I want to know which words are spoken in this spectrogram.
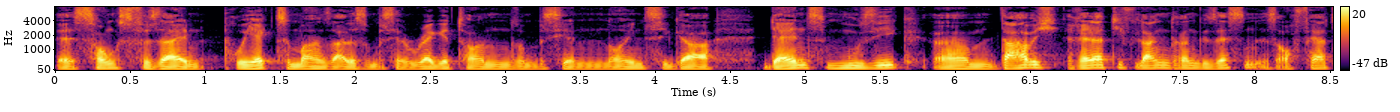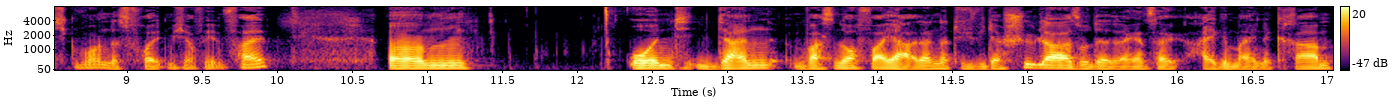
äh, Songs für sein Projekt zu machen. Das ist alles so ein bisschen Reggaeton, so ein bisschen 90er Dance-Musik. Ähm, da habe ich relativ lang dran gesessen, ist auch fertig geworden. Das freut mich auf jeden Fall. Ähm, und dann, was noch war, ja, dann natürlich wieder Schüler, so der, der ganze allgemeine Kram.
